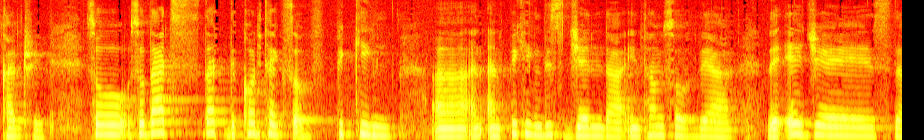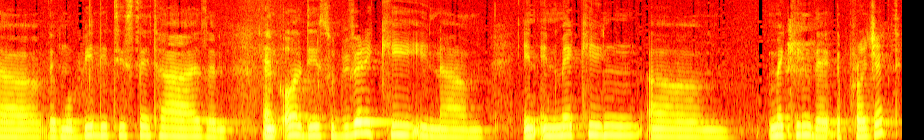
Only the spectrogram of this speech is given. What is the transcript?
country? So, so that's that the context of picking uh, and, and picking this gender in terms of their the ages, the, the mobility status, and, and all this would be very key in, um, in, in making, um, making the, the project.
